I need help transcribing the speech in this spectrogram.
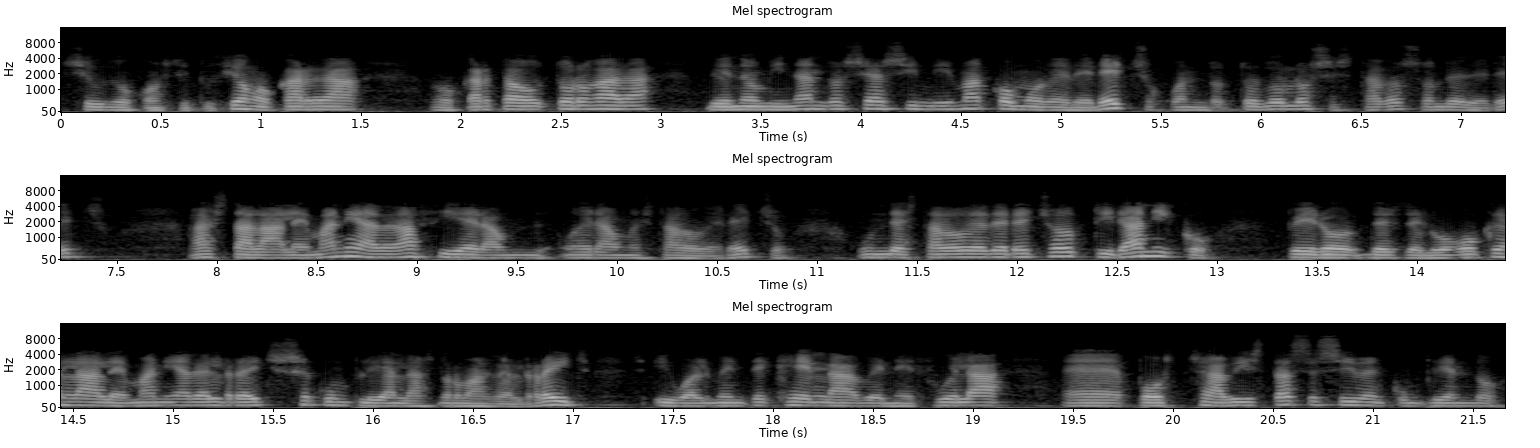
pseudo constitución o carta, o carta otorgada, denominándose a sí misma como de derecho, cuando todos los estados son de derecho. Hasta la Alemania nazi era un, era un estado de derecho, un estado de derecho tiránico, pero desde luego que en la Alemania del Reich se cumplían las normas del Reich, igualmente que en la Venezuela eh, post-chavista se siguen cumpliendo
